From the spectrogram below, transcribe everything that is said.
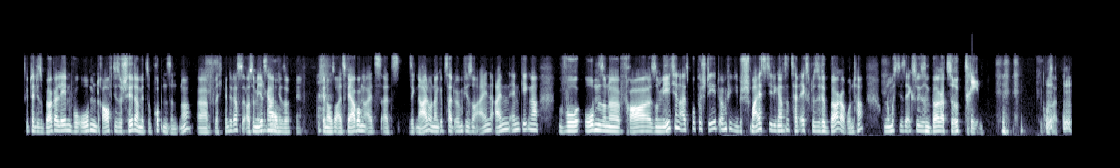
es gibt ja diese Burgerläden, wo oben drauf diese Schilder mit so Puppen sind, ne? Äh, vielleicht kennt ihr das aus Amerika, diese, genau so als Werbung, als, als Signal. Und dann gibt es halt irgendwie so ein, einen Endgegner, wo oben so eine Frau, so ein Mädchen als Puppe steht, irgendwie, die schmeißt dir die ganze Zeit exklusive Burger runter und du musst diese exklusiven Burger zurückdrehen. Großartig.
